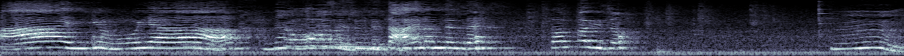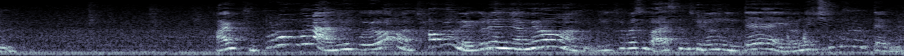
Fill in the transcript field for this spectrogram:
아, 이게 뭐야. 표고버섯 준비 다 해놨는데. 깜빡이죠. 음. 아니, 부끄러운 건 아니고요. 처음에 왜 그랬냐면, 유튜브에서 말씀드렸는데, 연희 친구들 때문에.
